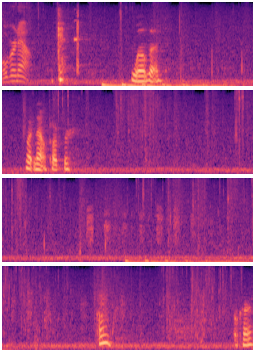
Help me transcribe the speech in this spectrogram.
Over and out. Well then. What now, Pupper? Oh. Okay.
